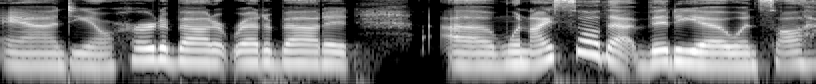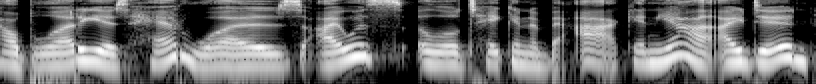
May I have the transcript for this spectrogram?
and you know heard about it, read about it, uh, when I saw that video and saw how bloody his head was, I was a little taken aback. And yeah, I did.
